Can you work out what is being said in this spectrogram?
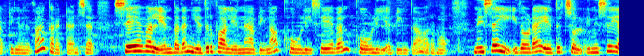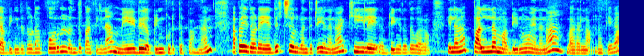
அப்படிங்கிறது தான் கரெக்ட் ஆன்சர் சேவல் என்பதன் எதிர்பால் என்ன அப்படின்னா கோழி. சேவல் கோழி அப்படின்னு தான் வரணும். மிசை இதோட எதிர்ச்சொல். மிசை அப்படிங்கிறதோட பொருள் வந்து பார்த்திங்கன்னா மேடு அப்படின்னு கொடுத்துருப்பாங்க. அப்போ இதோட எதிர்ச்சொல் வந்துட்டு என்னென்னா கீழே அப்படிங்கிறது வரும். இல்லைன்னா பள்ளம் அப்படின்னும் என்னென்னா வரலாம். ஓகேவா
